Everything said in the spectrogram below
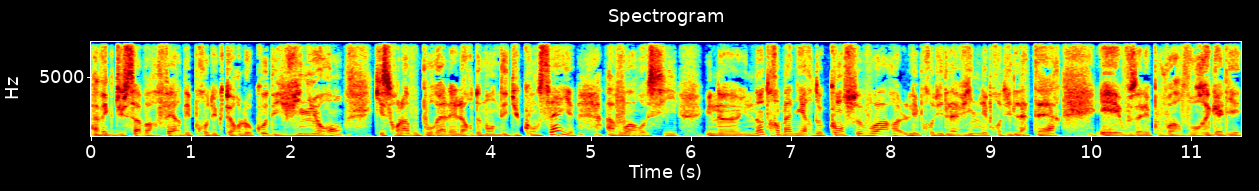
avec du savoir-faire des producteurs locaux, des vignerons qui seront là. Vous pourrez aller leur demander du conseil, avoir aussi une, une autre manière de concevoir les produits de la vigne, les produits de la terre et vous allez pouvoir vous régaler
